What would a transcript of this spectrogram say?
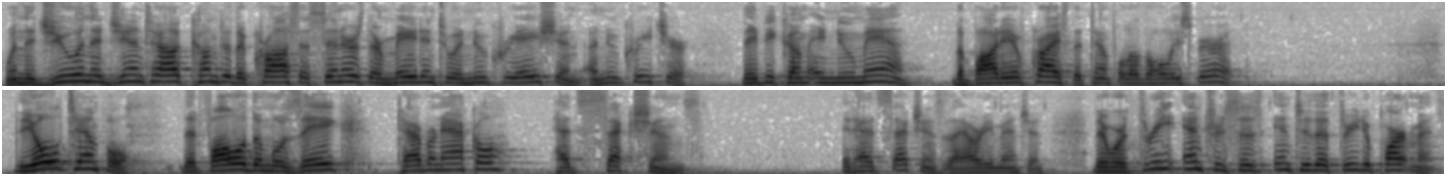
When the Jew and the Gentile come to the cross as sinners, they're made into a new creation, a new creature. They become a new man the body of Christ, the temple of the Holy Spirit. The old temple that followed the Mosaic tabernacle had sections. It had sections, as I already mentioned. There were three entrances into the three departments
